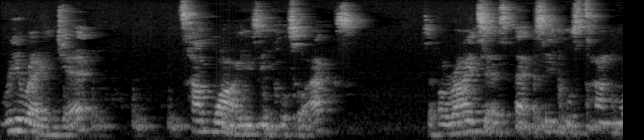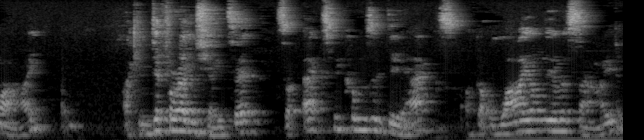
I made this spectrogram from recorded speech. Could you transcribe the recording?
rearrange it, tan y is equal to x. So if I write it as x equals tan y, I can differentiate it. So x becomes a dx. I've got a y on the other side.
